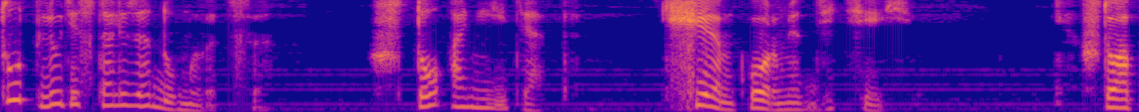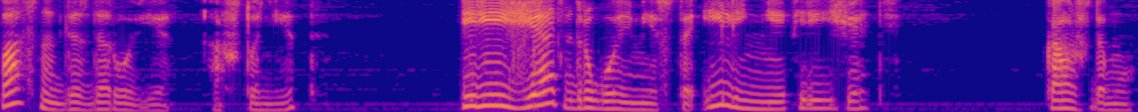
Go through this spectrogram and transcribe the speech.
тут люди стали задумываться, что они едят, чем кормят детей, что опасно для здоровья, а что нет, переезжать в другое место или не переезжать каждому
